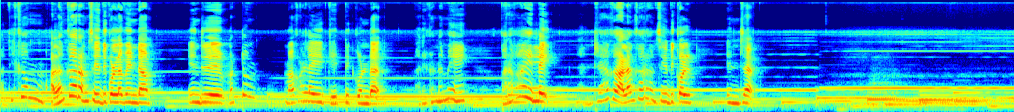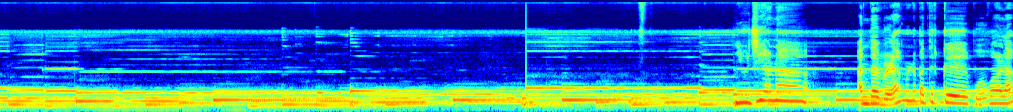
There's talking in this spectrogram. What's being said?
அதிகம் அலங்காரம் செய்து கொள்ள வேண்டாம் என்று மட்டும் மகளை கேட்டுக்கொண்டார். மறுகணமே பரவாயில்லை. நன்றாக அலங்காரம் செய்து கொள் என்றார். யூஜியானா அந்த விழா மண்டபத்திற்கு போவாளா?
